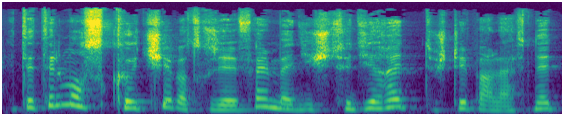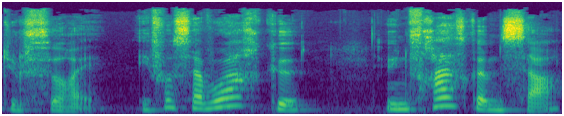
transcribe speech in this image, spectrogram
Elle était tellement scotchée parce que j'avais fait. Elle m'a dit Je te dirais de te jeter par la fenêtre, tu le ferais. Il faut savoir que une phrase comme ça,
